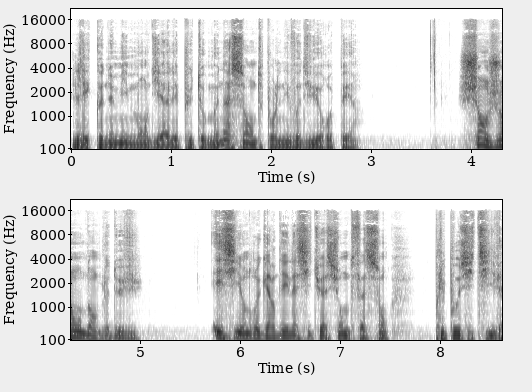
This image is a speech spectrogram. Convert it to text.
l'économie mondiale est plutôt menaçante pour le niveau de vie européen. Changeons d'angle de vue. Essayons de regarder la situation de façon plus positive.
